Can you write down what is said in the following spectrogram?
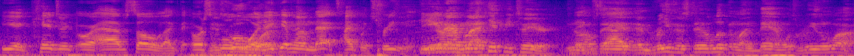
he a Kendrick or Ab Soul, like or Schoolboy. Schoolboy. They give him that type of treatment. he You in that black hippie tier. You know what I'm saying? And reason still looking like, damn, what's the reason why?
